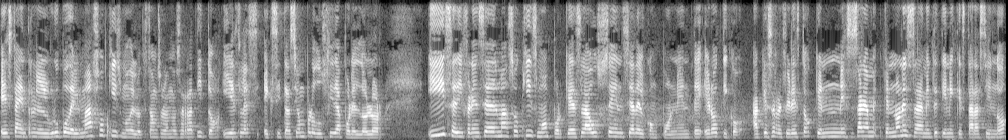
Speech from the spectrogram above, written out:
esta entra en el grupo del masoquismo, de lo que estamos hablando hace ratito, y es la ex- excitación producida por el dolor. Y se diferencia del masoquismo porque es la ausencia del componente erótico. ¿A qué se refiere esto? Que, necesariamente, que no necesariamente tiene que estar haciendo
